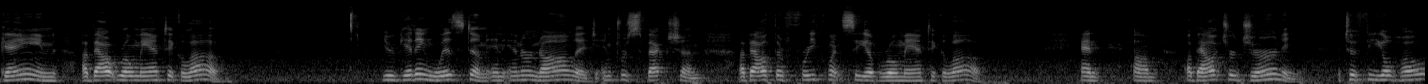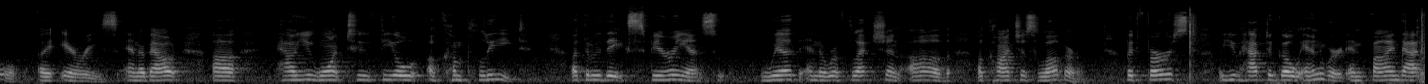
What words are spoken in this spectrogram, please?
gained about romantic love. You're getting wisdom and inner knowledge, introspection about the frequency of romantic love and um, about your journey to feel whole, uh, Aries, and about uh, how you want to feel a complete uh, through the experience with and the reflection of a conscious lover. But first, you have to go inward and find that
